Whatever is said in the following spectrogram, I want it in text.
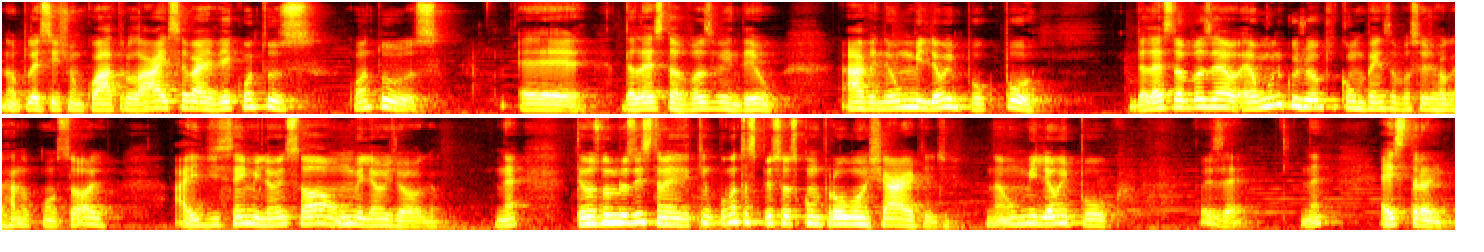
No PlayStation 4 lá e você vai ver quantos... Quantos é, The Last of Us vendeu. Ah, vendeu um milhão e pouco. Pô, The Last of Us é, é o único jogo que compensa você jogar no console. Aí de 100 milhões só 1 milhão joga, né? Tem uns números estranhos. Quantas pessoas comprou o Uncharted? Não, um milhão e pouco. Pois é, né? É estranho.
